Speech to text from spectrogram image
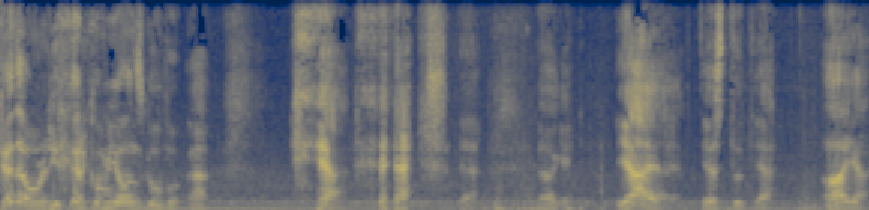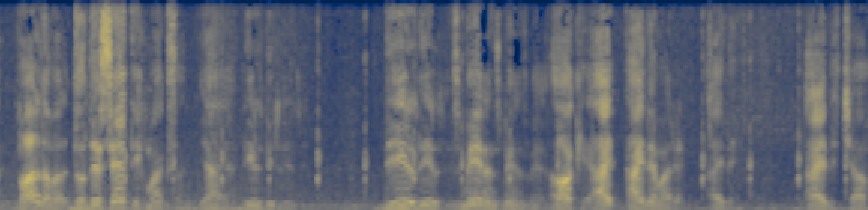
kaj da bom lihar komijon zgubil. Ja, ja, ja. Okay. ja, ja, ja, jaz tudi, ja. O, ja. Valda, valda, do desetih maksa, ja, ja, del, del, del. Del, del, zmeren, zmeren, zmeren. Ok, ajde, ajde, Mare, ajde. Ajde, čau,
